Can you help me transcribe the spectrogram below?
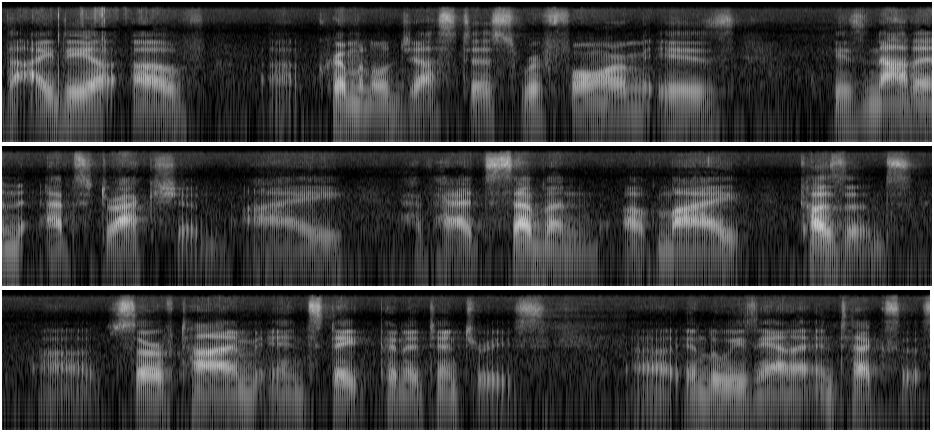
the idea of uh, criminal justice reform is, is not an abstraction. I have had seven of my cousins uh, serve time in state penitentiaries in Louisiana and Texas.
